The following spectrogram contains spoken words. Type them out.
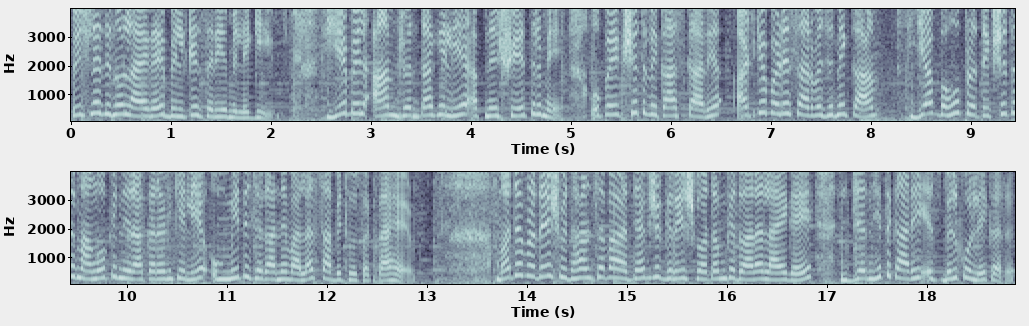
पिछले दिनों लाए गए बिल के ज़रिए मिलेगी। ये बिल आम जनता के लिए अपने क्षेत्र में उपेक्षित विकास कार्य, अटके पड़े सार्वजनिक काम या बहुप्रतीक्षित मांगों के निराकरण के लिए उम्मीद जगाने वाला साबित हो सकता है। मध्य प्रदेश विधानसभा अध्यक्ष गिरीश गौतम के द्वारा लाए गए जनहितकारी इस बिल को लेकर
